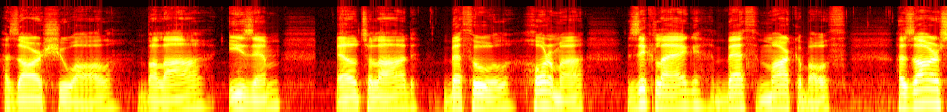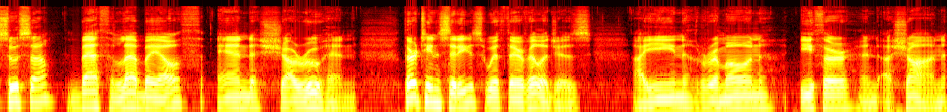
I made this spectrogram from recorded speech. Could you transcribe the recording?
Hazar Shual, Balah, Ezem, Eltolad, Bethul, Hormah, Ziklag, Beth Marcaboth, Hazar Susah, Beth Lebaoth, and Sharuhen, thirteen cities with their villages, Ain, Rimmon, Ether, and Ashan,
